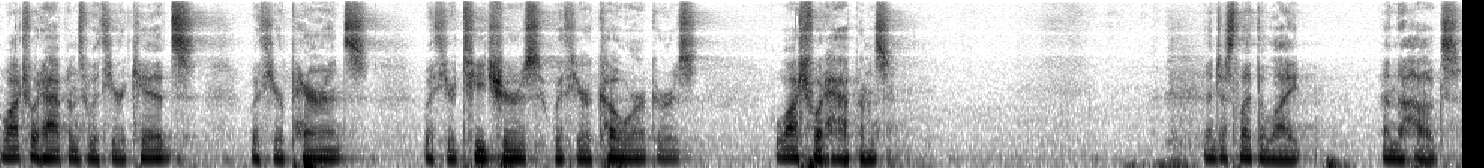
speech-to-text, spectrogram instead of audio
Watch what happens with your kids, with your parents, with your teachers, with your coworkers. Watch what happens. And just let the light and the hugs.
